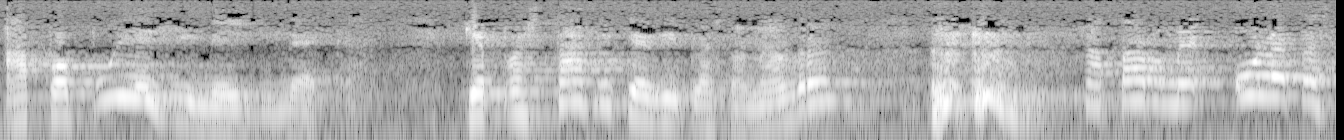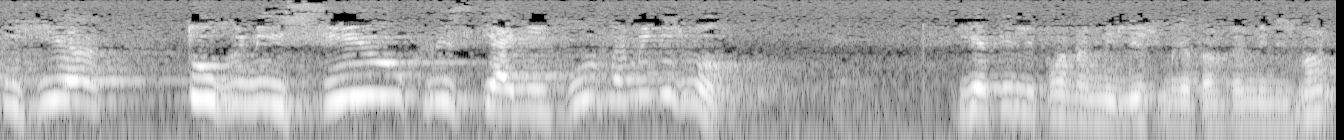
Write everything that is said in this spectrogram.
από πού έγινε η γυναίκα και πως στάθηκε δίπλα στον άνδρα θα πάρουμε όλα τα στοιχεία του γνησίου χριστιανικού φεμινισμού γιατί λοιπόν να μιλήσουμε για τον φεμινισμό;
